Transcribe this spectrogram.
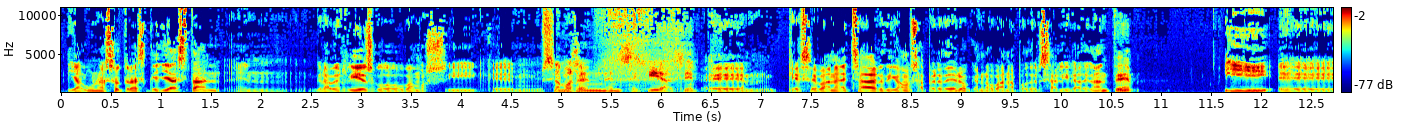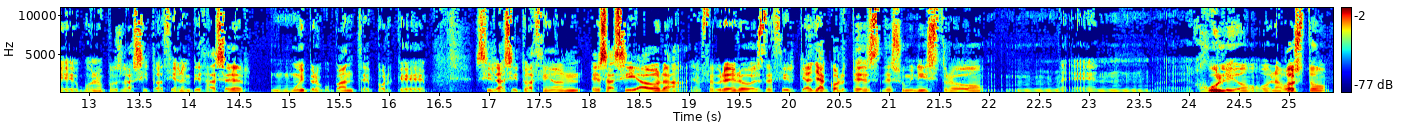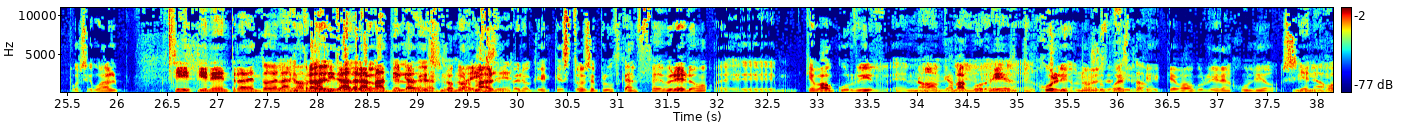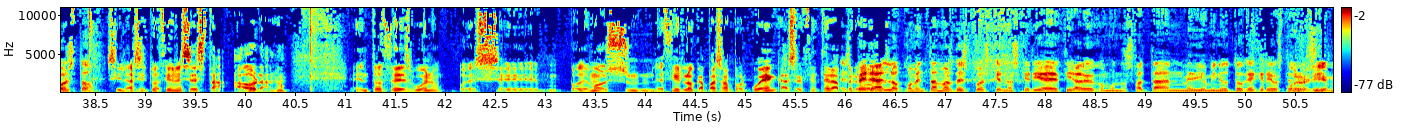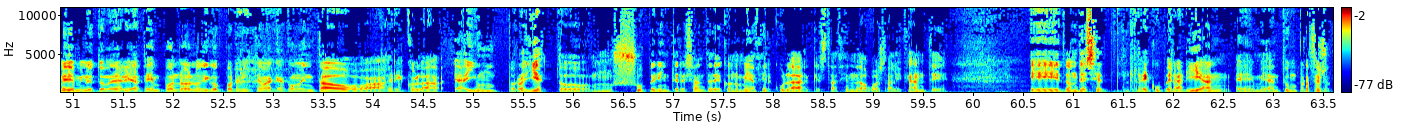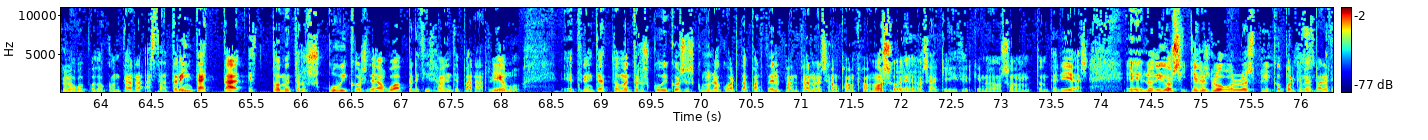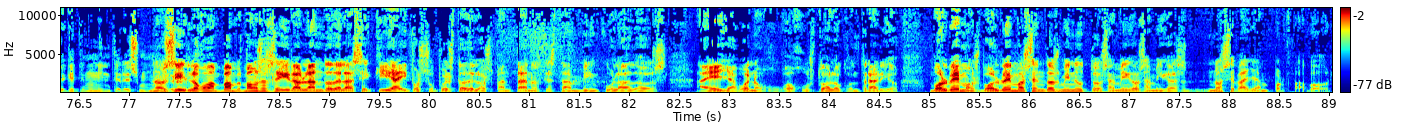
y algunas otras que ya están en grave riesgo, vamos, y que... Estamos en, sequía, sí. Eh, que se van a echar, digamos, a perder o que no van a poder salir adelante. Y, eh, bueno, pues la situación empieza a ser muy preocupante porque si la situación es así ahora, en febrero, es decir, que haya cortes de suministro mm, en julio o en agosto, pues igual Sí, tiene entra dentro de la normalidad dramática de, nuestro país. Pero que, esto se produzca en febrero, eh, ¿qué va a ocurrir en, no, ¿qué va a ocurrir? En, julio, ¿no? Por supuesto. ¿qué, va a ocurrir en julio si, y en agosto? Si la situación es esta ahora, ¿no? Entonces, bueno, pues eh, podemos decir lo que ha pasado por cuencas, etcétera, pero... Espera, lo comentamos después que nos quería decir algo como nos faltan medio minuto. ¿Qué cree usted? Bueno, sí, en medio minuto me daría tiempo, ¿no? Lo digo por el tema que ha comentado Agrícola. Hay un proyecto súper interesante de economía circular que está haciendo Aguas de Alicante, eh, donde se recuperarían, eh, mediante un proceso que luego puedo contar, hasta 30 hectómetros cúbicos de agua precisamente para riego. 30 eh, hectómetros cúbicos es como una cuarta parte del pantano de San Juan famoso, ¿eh? o sea, quiere decir que no son tonterías. lo digo, si quieres luego lo explico porque me parece que tiene un interés muy No, sí, luego vamos a seguir hablando de la sequía y, por supuesto, de los pantanos que están vinculados a ella, bueno, o justo a lo contrario. Volvemos, volvemos en dos minutos, amigos, amigas. No se vayan, por favor.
